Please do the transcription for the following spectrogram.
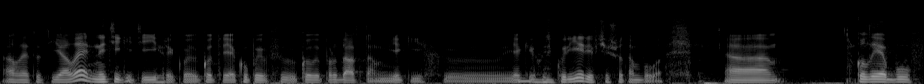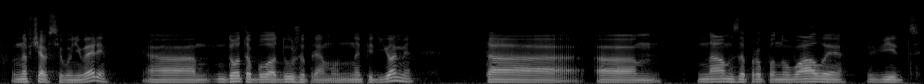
Але тут є але не тільки ті ігри, котрі я купив, коли продав там яких, е, якихось кур'єрів чи що там було. А, коли я був навчався в універі, а, дота була дуже прямо на підйомі, та а, нам запропонували від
